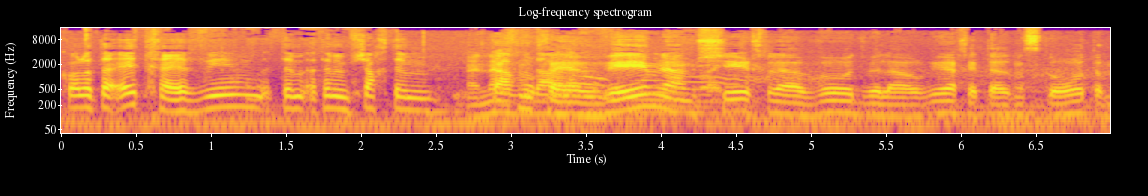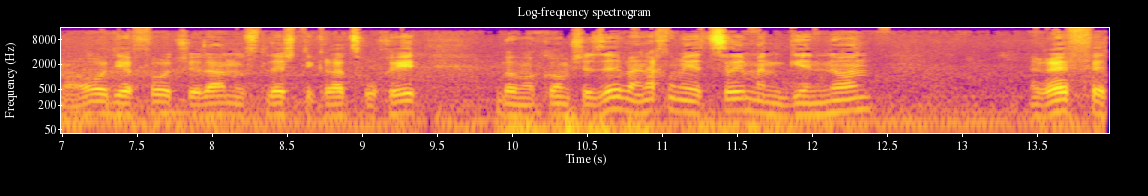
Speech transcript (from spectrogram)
כל אותה עת חייבים, אתם, אתם המשכתם את אנחנו העבודה. חייבים להמשיך לעבוד ולהרוויח את המשכורות המאוד יפות שלנו, סלש תקרת זכוכית, במקום שזה, ואנחנו מייצרים מנגנון רפת,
